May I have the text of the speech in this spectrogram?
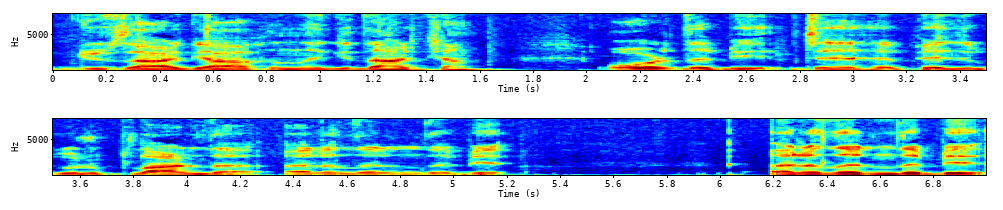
güzergahına giderken orada bir CHP'li gruplarla aralarında bir aralarında bir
